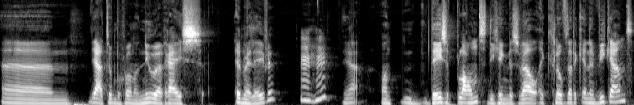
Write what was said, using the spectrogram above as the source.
En ja, toen begon een nieuwe reis in mijn leven. Mhm. Ja, want deze plant, die ging dus wel... Ik geloof dat ik in een weekend...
